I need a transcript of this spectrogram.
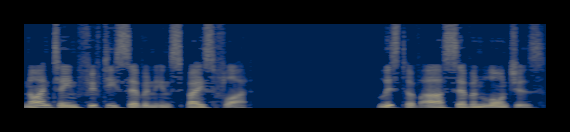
1957 in spaceflight. List of R-7 launches.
